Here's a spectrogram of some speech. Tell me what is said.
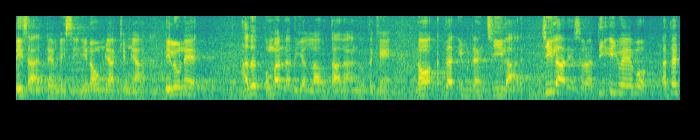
လိစာအတန်မိတ်စီညီနောင်မြတ်ခင်များဒီလိုနဲ့ဟဒတ်ဥမရရဒီအလ္လာဟူတာလာအန်ဟူတခင်နော်အသက်အင်မတန်ကြီးလာတယ်ကြီးလာတယ်ဆိုတာဒီအရွယ်ပေါ့အသက်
